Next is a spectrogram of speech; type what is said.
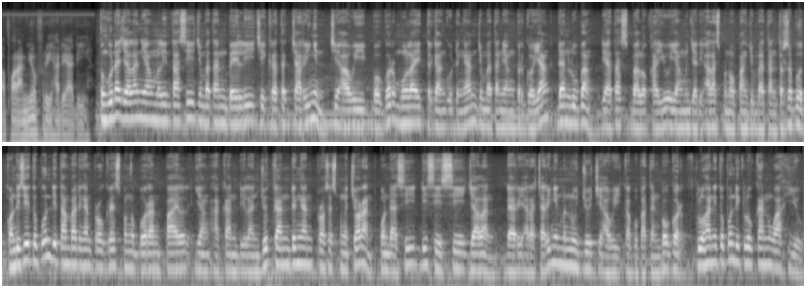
Laporan Yofri Haryadi. Pengguna jalan yang melintasi jembatan Beli Cikaretek Caringin Ciawi Bogor mulai terganggu dengan jembatan yang bergoyang dan lubang di atas balok kayu yang menjadi alas penopang jembatan tersebut. Kondisi itu pun ditambah dengan progres pengeboran pile yang akan dilanjutkan dengan proses pengecoran pondasi di sisi jalan jalan dari arah Caringin menuju Ciawi, Kabupaten Bogor. Keluhan itu pun dikeluhkan Wahyu,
